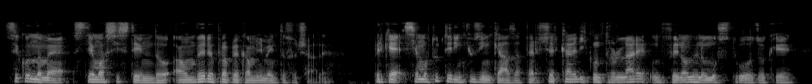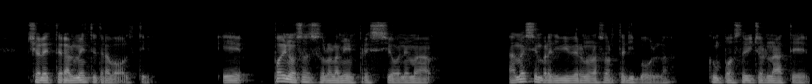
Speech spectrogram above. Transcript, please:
Secondo me stiamo assistendo a un vero e proprio cambiamento sociale, perché siamo tutti rinchiusi in casa per cercare di controllare un fenomeno mostruoso che ci ha letteralmente travolti. E poi non so se è solo la mia impressione, ma a me sembra di vivere in una sorta di bolla, composta di giornate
